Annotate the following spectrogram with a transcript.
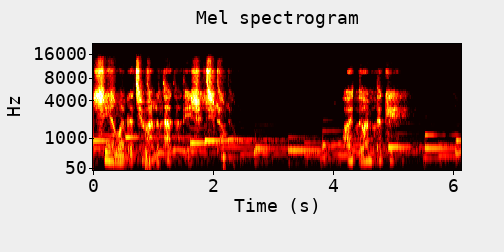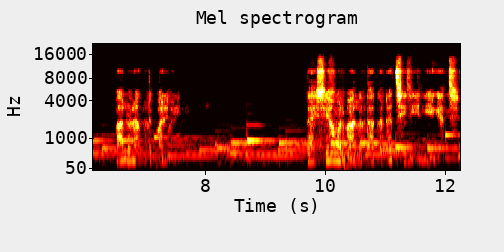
সে আমার কাছে ভালো থাকতে এসেছিল। হয়তো আমি তাকে ভালো রাখতে পারিনি। তাই সে আমার ভালো থাকাটা ছিনিয়ে নিয়ে গেছে।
